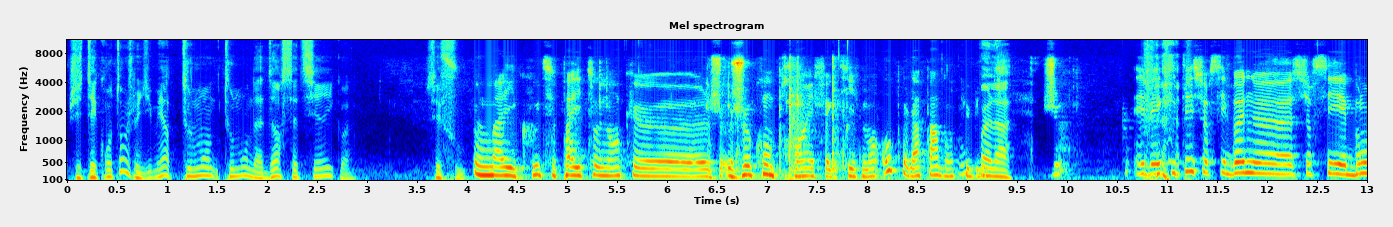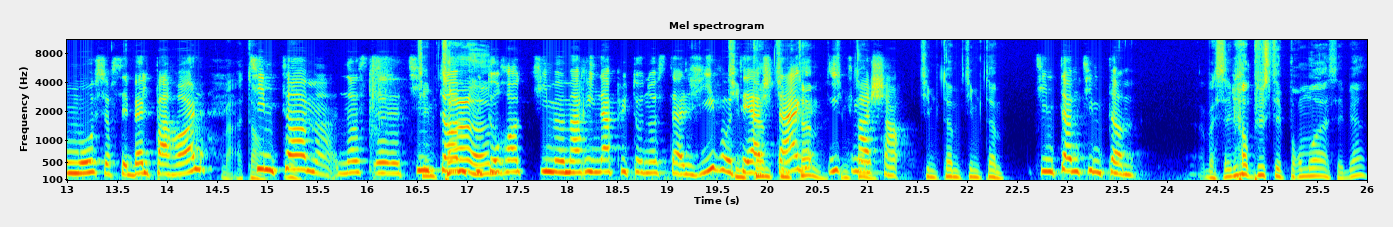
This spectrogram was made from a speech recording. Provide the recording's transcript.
j'étais content. Je me dis, merde, tout le monde, tout le monde adore cette série, quoi. C'est fou. Bah écoute, c'est pas étonnant que je, je comprends effectivement. Oh là, pardon, public. Voilà. Je... Eh ben écoutez, sur ces bonnes, euh, sur ces bons mots, sur ces belles paroles, Bah, attends. Team Tom, nos- euh, Team Team Tom, Tom. plutôt rock, Team Marina plutôt nostalgie, votez Team hashtag Tom, hit Team machin. Team Tom, Team Tom. Team Tom, Team Tom. Ah Bah, c'est bien. En plus, c'était pour moi. C'est bien.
